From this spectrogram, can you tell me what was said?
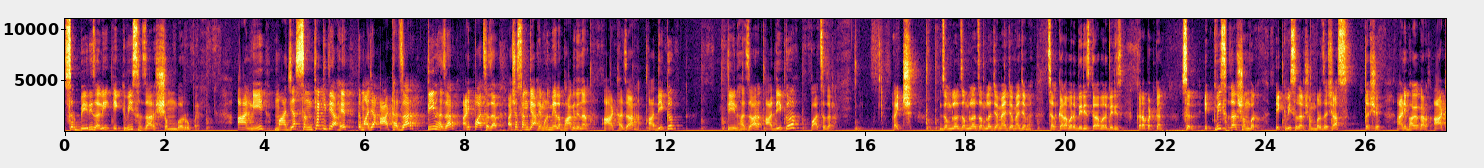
सर बेरीज आली एकवीस हजार शंभर रुपये. आणि माझ्या संख्या किती आहेत? तर माझ्या आठ हजार तीन हजार आणि पाच हजार. अशा संख्या आहे म्हणून मी याला भाग देणार. आठ हजार अधिक तीन हजार अधिक पाच हजार. राईट जमलं जमलं जमलं जम्या जम्या जम्या. चला करा बरं बेरीज करा बरं बेरीज. करा पटकन. सर एकवीस हजार शंभर. एकवीस हजार शंभर जशास तसे आणि भागाकार आठ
